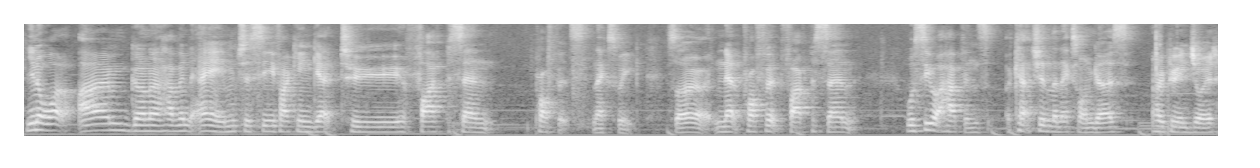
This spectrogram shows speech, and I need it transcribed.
you know what? I'm going to have an aim to see if I can get to 5% profits next week. So net profit 5%. We'll see what happens. I'll catch you in the next one guys. Hope you enjoyed.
